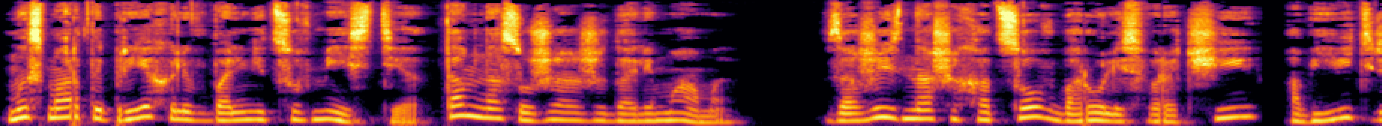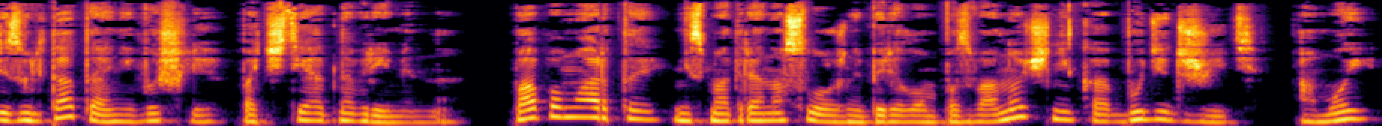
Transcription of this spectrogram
Мы с Мартой приехали в больницу вместе, там нас уже ожидали мамы. За жизнь наших отцов боролись врачи, объявить результаты они вышли почти одновременно. Папа Марты, несмотря на сложный перелом позвоночника, будет жить, а мой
